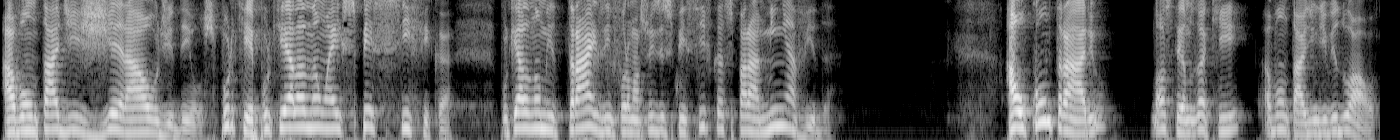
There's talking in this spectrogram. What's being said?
a vontade geral de Deus. Por quê? Porque ela não é específica. Porque ela não me traz informações específicas para a minha vida. Ao contrário, nós temos aqui a vontade individual.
